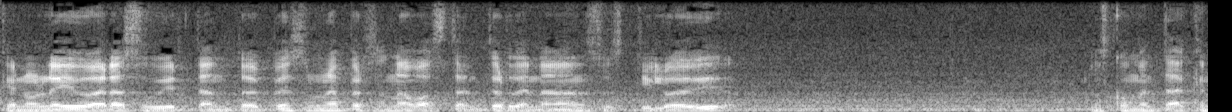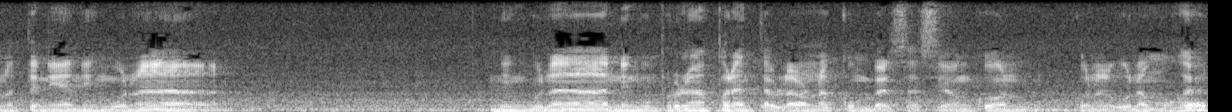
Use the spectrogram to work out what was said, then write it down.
que no le ayudara a subir tanto de peso, una persona bastante ordenada en su estilo de vida. Nos comentaba que no tenía ninguna ninguna ningún problema para entablar una conversación con, con alguna mujer.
